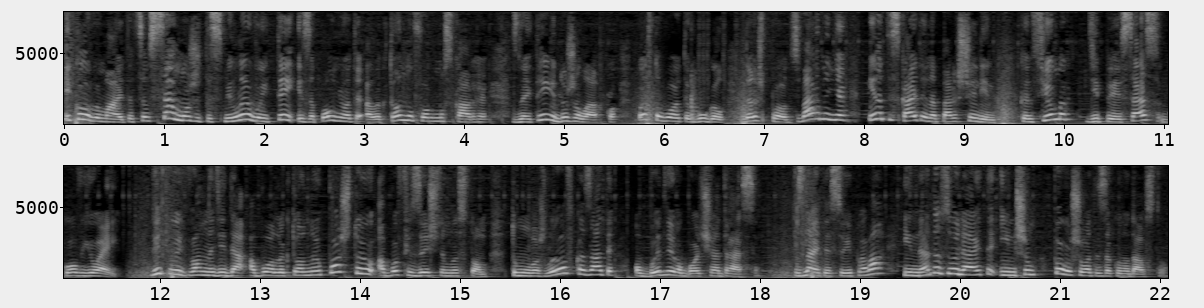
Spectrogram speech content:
І коли ви маєте це все, можете сміливо йти і заповнювати електронну форму скарги. Знайти її дуже легко. Просто вводите в Google Держпродзвернення і натискаєте на перший лінк Consumer DPSS. Відповідь вам надійде або електронною поштою, або фізичним листом, тому важливо вказати обидві робочі адреси. Знайте свої права і не дозволяйте іншим порушувати законодавство.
